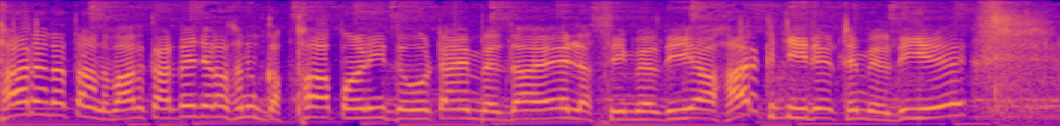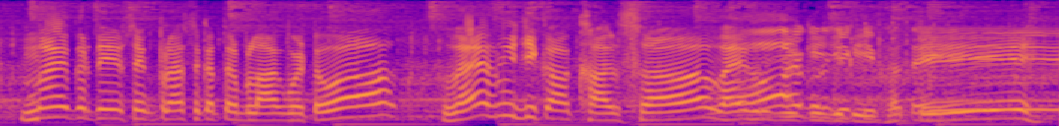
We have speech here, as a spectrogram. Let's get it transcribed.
ਸਾਰਿਆਂ ਦਾ ਧੰਨਵਾਦ ਕਰਦੇ ਜਿਹੜਾ ਸਾਨੂੰ ਗੱਫਾ ਪਾਣੀ ਦੋ ਟਾਈਮ ਮਿਲਦਾ ਹੈ ਲੱਸੀ ਮਿਲਦੀ ਆ ਹਰ ਇੱਕ ਚੀਜ਼ ਇੱਥੇ ਮਿਲਦੀ ਏ ਮੈਂ ਗੁਰਦੇਵ ਸਿੰਘ ਪ੍ਰੈਸ ਸਕੱਤਰ ਬਲਾਕ ਬਟੋਆ ਵਾਹਿਗੁਰੂ ਜੀ ਕਾ ਖਾਲਸਾ ਵਾਹਿਗੁਰੂ ਜੀ ਕੀ ਫਤਿਹ।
